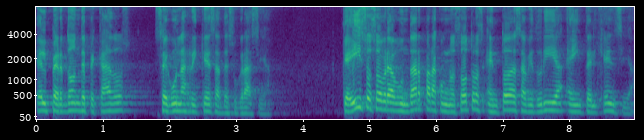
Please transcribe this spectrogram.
el perdón de pecados según las riquezas de su gracia que hizo sobreabundar para con nosotros en toda sabiduría e inteligencia,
